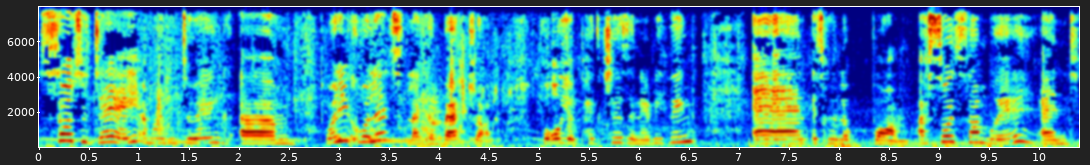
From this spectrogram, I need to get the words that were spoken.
So today, I'm going to be doing, um, what do you call it? Like a backdrop for all your pictures and everything. And it's going to look bomb. I saw it somewhere and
